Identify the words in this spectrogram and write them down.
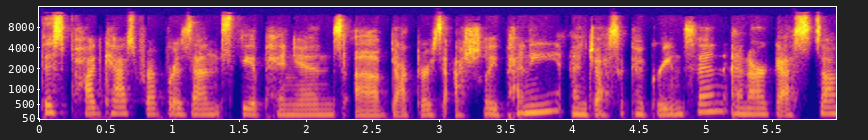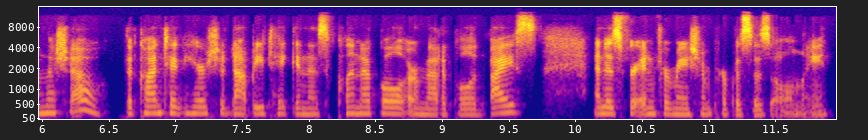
This podcast represents the opinions of Doctors Ashley Penney and Jessica Greenson and our guests on the show. The content here should not be taken as clinical or medical advice and is for information purposes only.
